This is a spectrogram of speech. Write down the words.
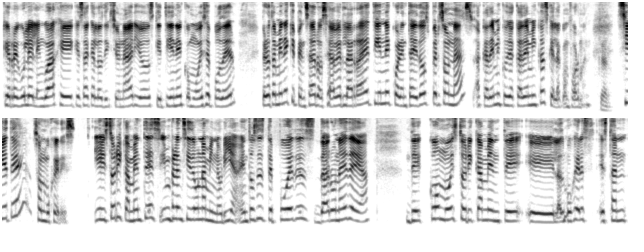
que regula el lenguaje, que saca los diccionarios, que tiene como ese poder. Pero también hay que pensar, o sea, a ver, la RAE tiene 42 personas, académicos y académicas, que la conforman. Siete son mujeres. Y históricamente siempre han sido una minoría. Entonces te puedes dar una idea de cómo históricamente eh, las mujeres están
